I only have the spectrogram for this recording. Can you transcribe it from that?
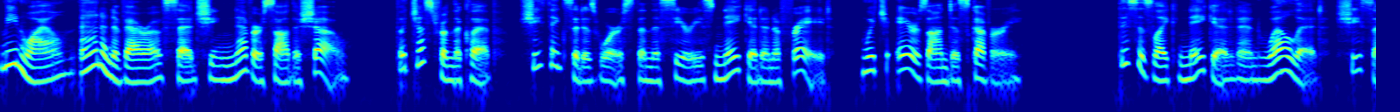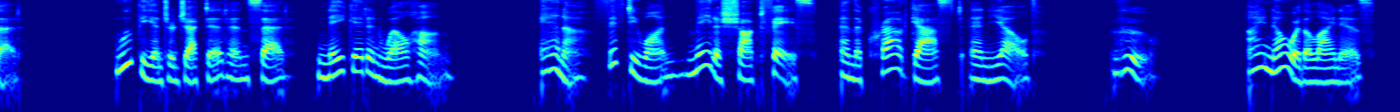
Meanwhile, Ana Navarro said she never saw the show, but just from the clip, she thinks it is worse than the series Naked and Afraid, which airs on Discovery. This is like naked and well lit, she said. Whoopi interjected and said, naked and well hung. Ana, 51, made a shocked face, and the crowd gasped and yelled, Who? I know where the line is,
